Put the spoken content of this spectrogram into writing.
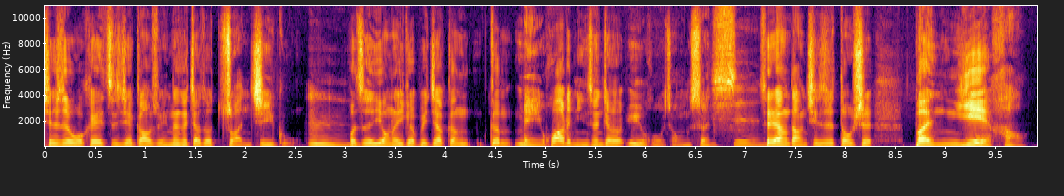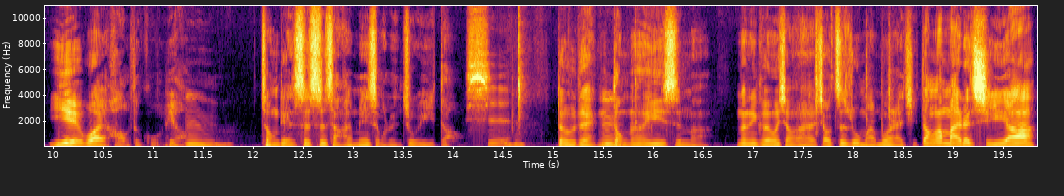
其实我可以直接告诉你，那个叫做转机股，嗯，我只是用了一个比较更更美化的名称，叫做浴火重生。是这两档其实都是本业好、业外好的股票，嗯，重点是市场还没什么人注意到，是。对不对？你懂那个意思吗？那你可能会想，哎，小资主买不买得起？当然买得起啊！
